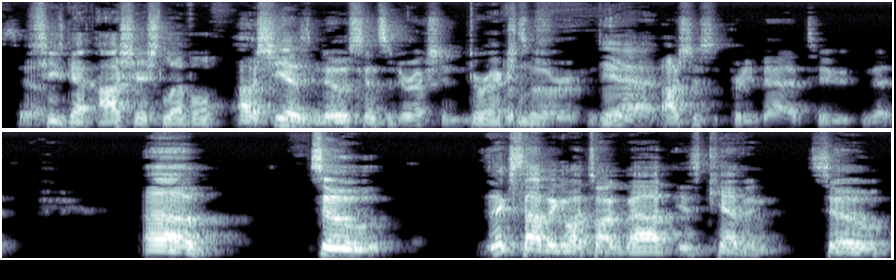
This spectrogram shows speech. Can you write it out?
So, She's got Ashish level. oh, she has no sense of direction. Directions. Whatsoever. Yeah. Ashish is pretty bad too. But, uh, so, the next topic I want to talk about is Kevin. So,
